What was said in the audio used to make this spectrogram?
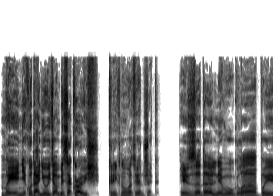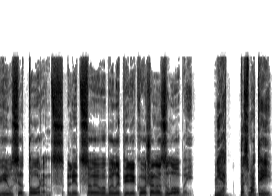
«Мы никуда не уйдем без сокровищ!» — крикнул в ответ Джек. Из-за дальнего угла появился Торренс. Лицо его было перекошено злобой. «Нет, посмотри!»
